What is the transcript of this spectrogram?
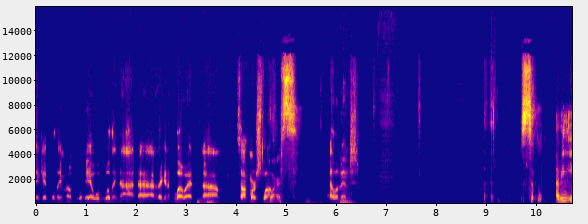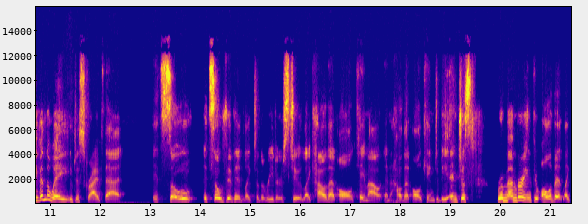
make it? Will they? Mo- yeah, will, will they not? Uh, they're going to blow it. Um, sophomore Of slump course. element. So I mean, even the way you describe that, it's so it's so vivid, like to the readers too, like how that all came out and how that all came to be, and just remembering through all of it, like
